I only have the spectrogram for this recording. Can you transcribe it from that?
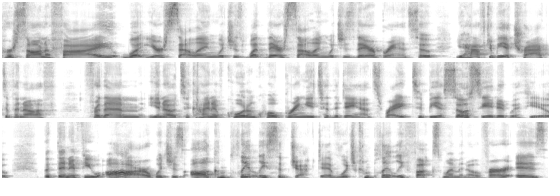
personify what you're selling, which is what they're selling, which is their brand. So you have to be attractive enough for them, you know, to kind of quote unquote bring you to the dance, right? To be associated with you. But then if you are, which is all completely subjective, which completely fucks women over, is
